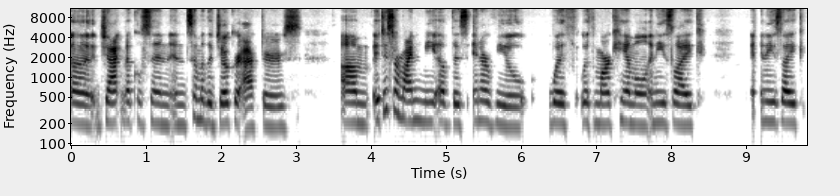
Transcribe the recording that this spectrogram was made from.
uh, Jack Nicholson and some of the Joker actors, um, it just reminded me of this interview with with Mark Hamill, and he's like, and he's like,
